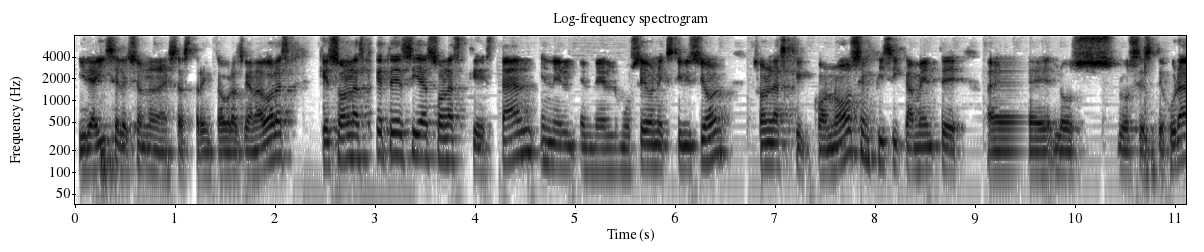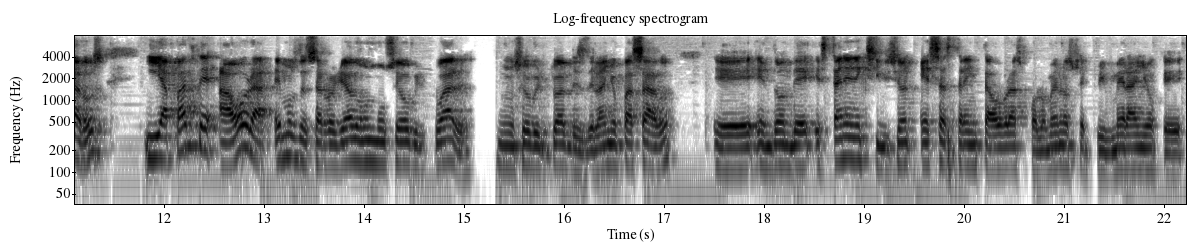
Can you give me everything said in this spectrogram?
y de ahí seleccionan a esas 30 obras ganadoras, que son las que te decía, son las que están en el, en el museo en exhibición, son las que conocen físicamente eh, los, los este, jurados Y aparte, ahora hemos desarrollado un museo virtual, un museo virtual desde el año pasado, eh, en donde están en exhibición esas 30 obras, por lo menos el primer año que,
